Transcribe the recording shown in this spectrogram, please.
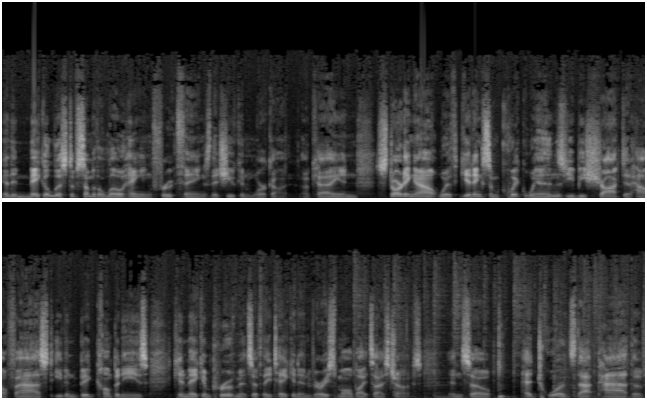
and then make a list of some of the low hanging fruit things that you can work on. Okay. And starting out with getting some quick wins, you'd be shocked at how fast even big companies can make improvements if they take it in very small bite sized chunks. And so head towards that path of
